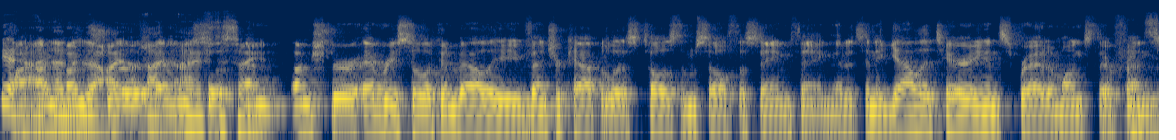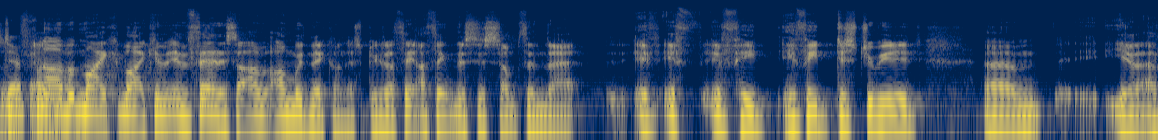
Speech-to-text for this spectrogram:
yeah, I'm, I'm, no, sure I, I, I say, I'm, I'm, sure every Silicon Valley venture capitalist tells themselves the same thing that it's an egalitarian spread amongst their friends. It's different. No, but Mike, Mike, in, in fairness, I'm, I'm with Nic on this because I think I think this is something that if if if he if he distributed um, you know,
